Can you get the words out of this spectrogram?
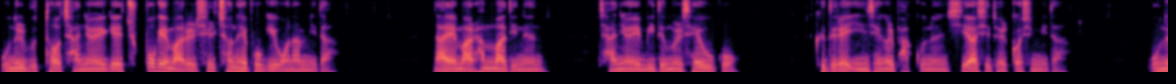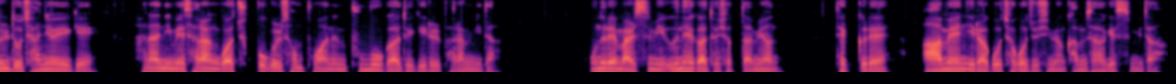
오늘부터 자녀에게 축복의 말을 실천해 보기 원합니다. 나의 말 한마디는 자녀의 믿음을 세우고 그들의 인생을 바꾸는 씨앗이 될 것입니다. 오늘도 자녀에게 하나님의 사랑과 축복을 선포하는 부모가 되기를 바랍니다. 오늘의 말씀이 은혜가 되셨다면 댓글에 아멘이라고 적어주시면 감사하겠습니다.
